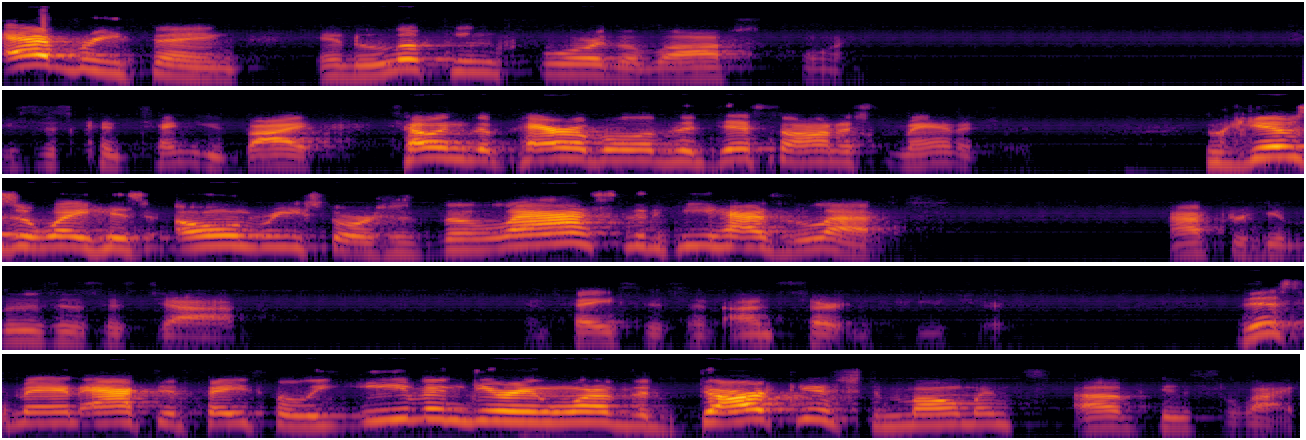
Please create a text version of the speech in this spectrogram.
everything and looking for the lost coin. Jesus continued by telling the parable of the dishonest manager who gives away his own resources, the last that he has left after he loses his job and faces an uncertain future. This man acted faithfully even during one of the darkest moments of his life.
